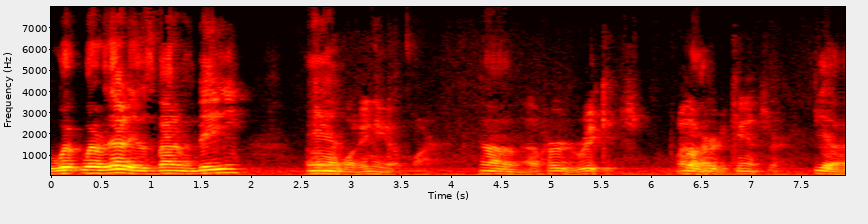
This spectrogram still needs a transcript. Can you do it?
wh- whatever that is, vitamin B, I don't know and what any of them are. um, I've heard of rickets. I've Right. heard of cancer. yeah,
